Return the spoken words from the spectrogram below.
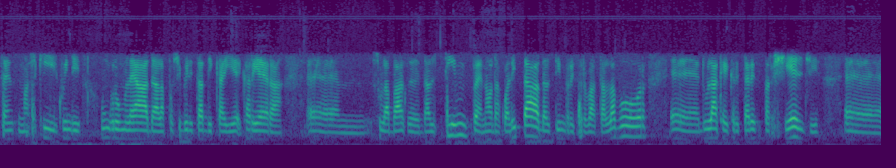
senso maschile, quindi un grum leada alla possibilità di carriera ehm, sulla base dal team, no, da qualità, dal team riservato al lavoro, eh, là che i criteri scegliere eh,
